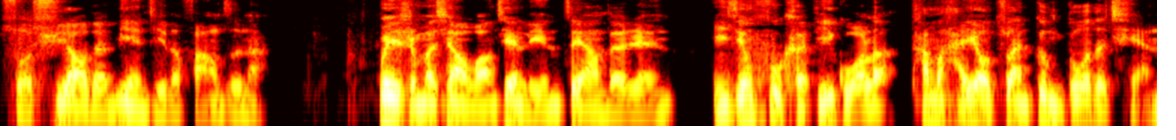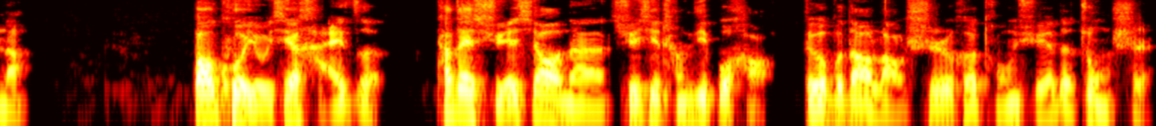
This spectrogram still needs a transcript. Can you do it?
所需要的面积的房子呢？为什么像王健林这样的人已经富可敌国了，他们还要赚更多的钱呢？包括有一些孩子，他在学校呢学习成绩不好，得不到老师和同学的重视，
